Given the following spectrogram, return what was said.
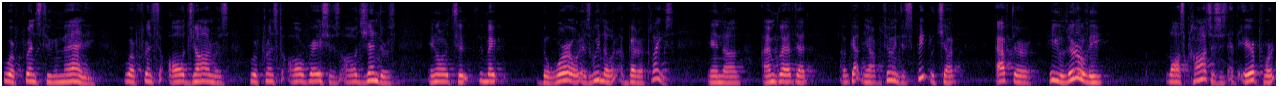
who are friends to humanity, who are friends to all genres, who are friends to all races, all genders, in order to, to make the world as we know it a better place. And uh, I'm glad that I've gotten the opportunity to speak with Chuck after he literally lost consciousness at the airport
